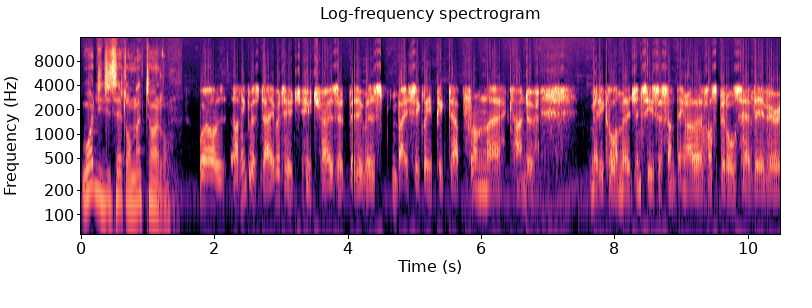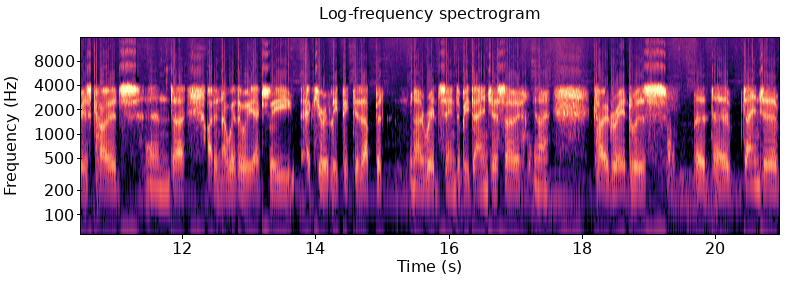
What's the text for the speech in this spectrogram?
why did you settle on that title? Well, I think it was David who, who chose it, but it was basically picked up from the kind of medical emergencies or something. Other hospitals have their various codes, and uh, I don't know whether we actually accurately picked it up, but you know, red seemed to be danger, so you know, code red was a, a danger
